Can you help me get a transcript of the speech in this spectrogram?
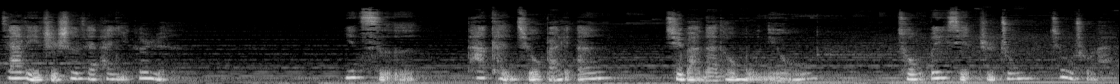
家里只剩下她一个人。”因此，他恳求百里安去把那头母牛从危险之中救出来。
